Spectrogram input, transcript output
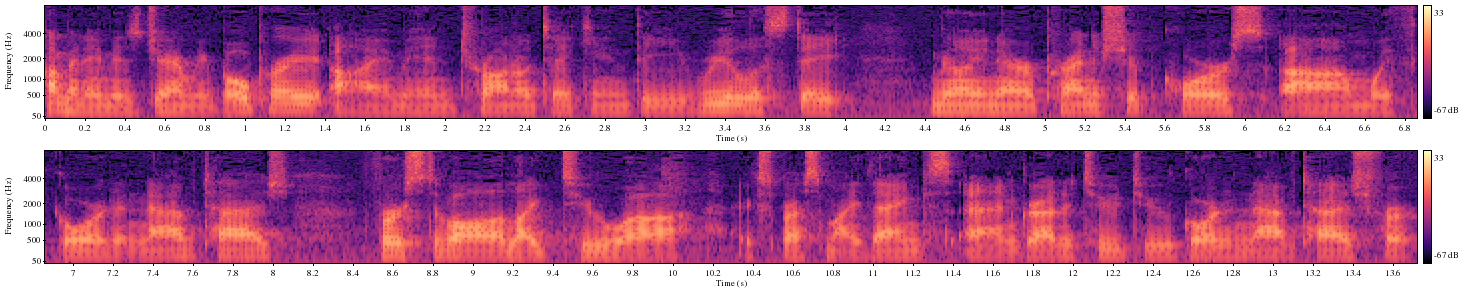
Hi, my name is Jeremy Beaupre. I'm in Toronto taking the Real Estate Millionaire Apprenticeship course um, with Gordon Navtage. First of all, I'd like to uh, express my thanks and gratitude to Gordon Navtage for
